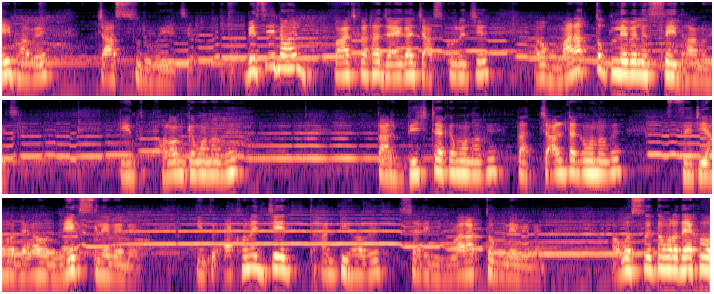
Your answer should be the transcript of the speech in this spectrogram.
এইভাবে চাষ শুরু হয়েছে। বেশি নয়, পাঁচ কাঠা জায়গায় চাষ করেছে এবং মারাত্মক লেভেলের সেই ধান হয়েছে। কিন্তু ফলন কেমন হবে, তার বীজটা কেমন হবে, তার চালটা কেমন হবে, সেটি আমরা দেখাবো নেক্সট লেভেলে কিন্তু এখনের যে ধানটি হবে, সেটি মারাত্মক লেভেলের অবশ্যই তোমরা দেখো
